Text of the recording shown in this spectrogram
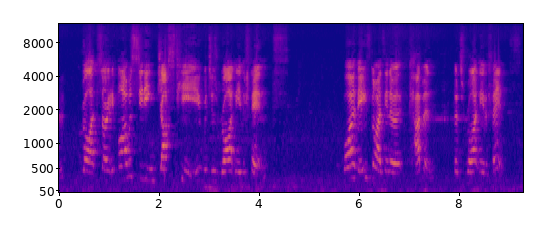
Yeah. Right. So if I was sitting just here, which is right near the fence, why are these guys in a cabin that's right near the fence?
